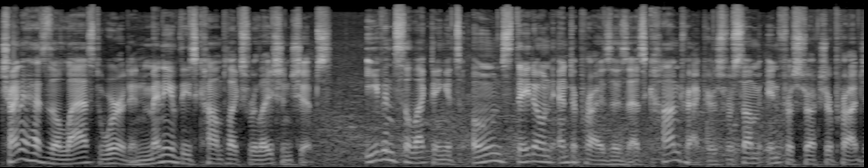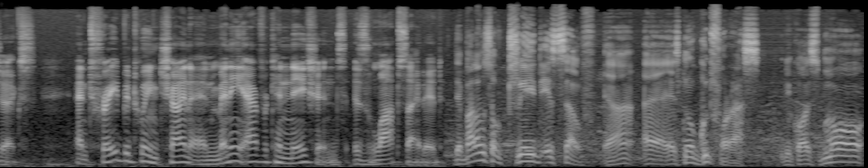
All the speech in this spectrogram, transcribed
China has the last word in many of these complex relationships, even selecting its own state owned enterprises as contractors for some infrastructure projects and trade between China and many African nations is lopsided. The balance of trade itself yeah, uh, is not good for us because more,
